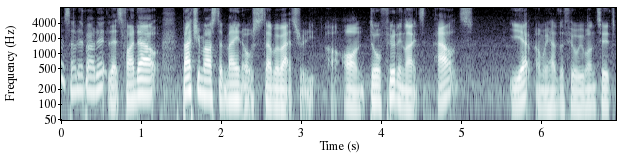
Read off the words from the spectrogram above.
is that about it? Let's find out. Battery master main oxygen battery on. Door fueling lights out. Yep, and we have the fuel we wanted.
